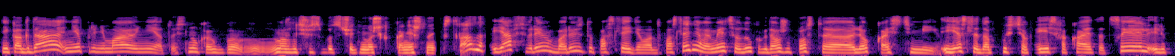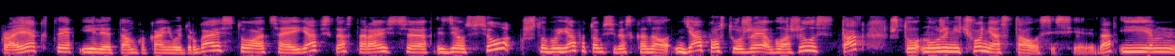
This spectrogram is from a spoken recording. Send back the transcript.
никогда не принимаю «нет». То есть, ну, как бы, может быть, сейчас будет звучать немножечко, конечно, странно. Я все время борюсь до последнего. До последнего имеется в виду, когда уже просто лег костьми. И если, допустим, есть какая-то цель или проекты, или там какая-нибудь другая ситуация, я всегда стараюсь э, сделать все, чтобы я потом себе сказала, я просто уже вложилась так, что ну, уже ничего не осталось из серии. Да? И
